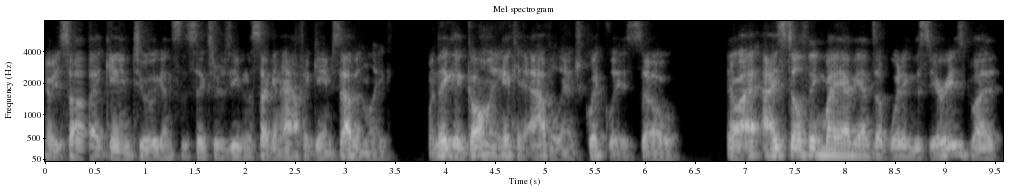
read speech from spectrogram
know, you saw that game two against the Sixers, even the second half of game seven. Like when they get going, it can avalanche quickly. So, you know, I, I still think Miami ends up winning the series, but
